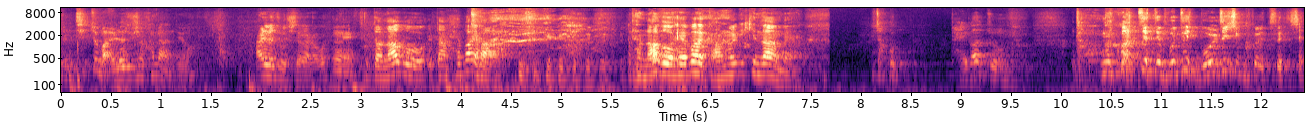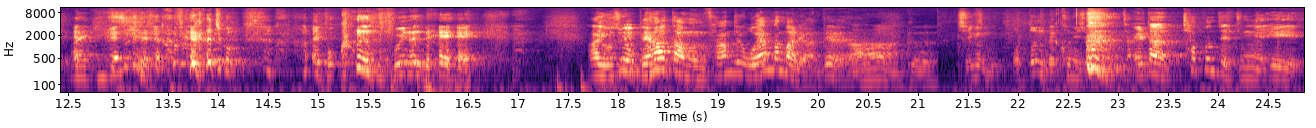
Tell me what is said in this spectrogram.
좀 팁 좀 알려주시면 하면 안 돼요? 알려주고 시작하라고? 네. 일단 나도 일단 해봐야. 일단 나도 해봐야 감을 익힌 다음에. 자꾸 배가 좀 나온 것 같은데 뭐 드, 뭘 드신 거예요 도대체? 아니 김치찌개. 배가 좀 아니 복근은 보이는데 아 요즘에 배 나왔다 하면 사람들이 오해한단 말이야 안 돼. 아그 지금 어떤 메커니즘 자 일단 첫 번째 중에 이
